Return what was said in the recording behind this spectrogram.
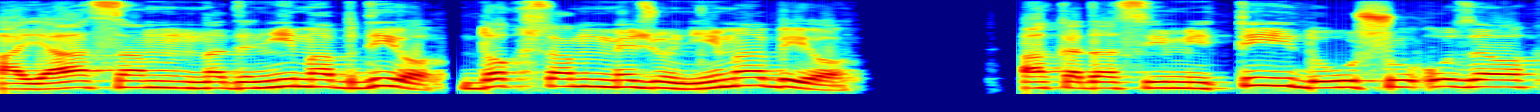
A ja sam nad njima bdio dok sam među njima bio. A kada si mi ti dušu uzeo,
